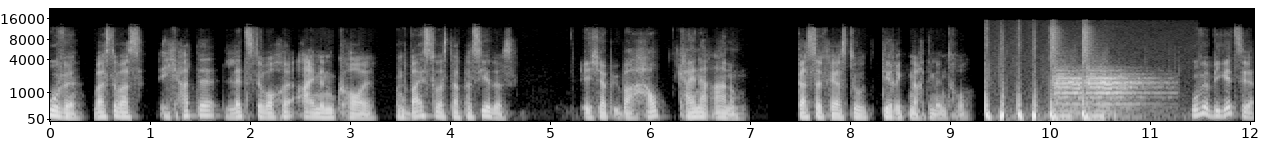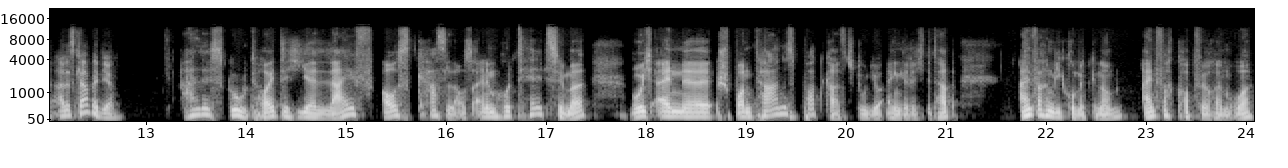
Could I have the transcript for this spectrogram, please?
Uwe, weißt du was? Ich hatte letzte Woche einen Call. Und weißt du, was da passiert ist? Ich habe überhaupt keine Ahnung. Das erfährst du direkt nach dem Intro. Uwe, wie geht's dir? Alles klar bei dir? Alles gut. Heute hier live aus Kassel, aus einem Hotelzimmer, wo ich ein äh, spontanes Podcast-Studio eingerichtet habe. Einfach ein Mikro mitgenommen, einfach Kopfhörer im Ohr,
